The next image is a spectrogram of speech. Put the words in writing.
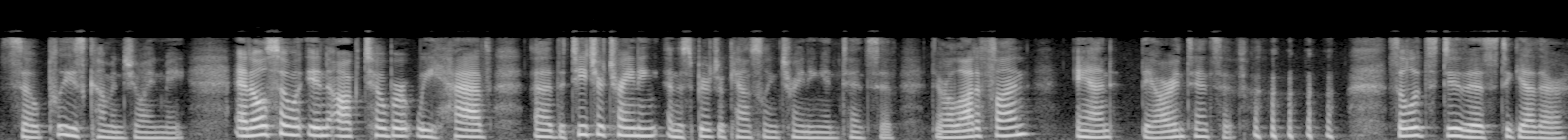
So please come and join me. And also in October, we have uh, the teacher training and the spiritual counseling training intensive. They're a lot of fun and they are intensive. so let's do this together.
